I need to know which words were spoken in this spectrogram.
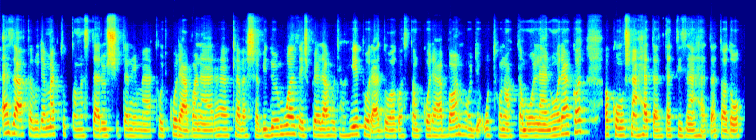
Ezáltal ugye meg tudtam ezt erősíteni, mert hogy korábban erre kevesebb időm volt, és például, hogyha 7 órát dolgoztam korábban, hogy otthon adtam online órákat, akkor most már hetente 17-et adok.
